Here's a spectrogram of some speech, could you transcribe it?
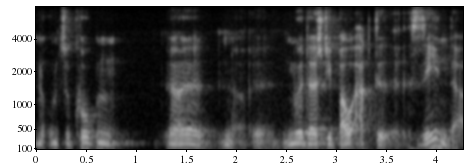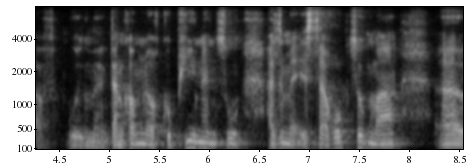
um zu gucken, äh, nur dass ich die Bauakte sehen darf, wohlgemerkt. Dann kommen noch Kopien hinzu. Also man ist da ruckzuck mal äh,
